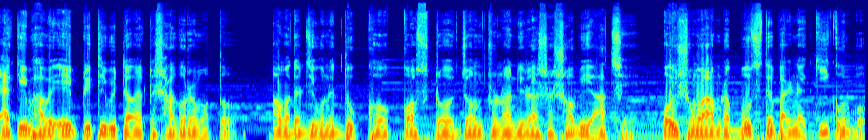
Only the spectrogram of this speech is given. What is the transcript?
একইভাবে এই পৃথিবীটাও একটা সাগরের মতো। আমাদের জীবনে দুঃখ, কষ্ট, যন্ত্রণা, নিরাশা সবই আছে। ওই সময় আমরা বুঝতে পারি না কি করব।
